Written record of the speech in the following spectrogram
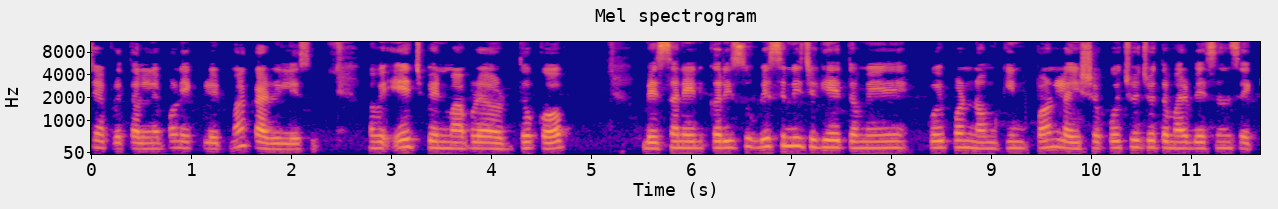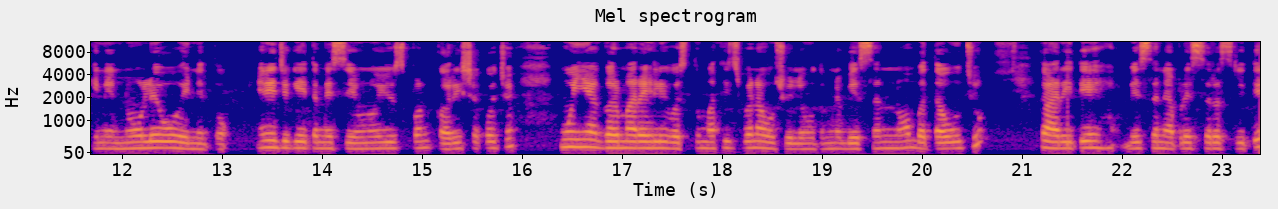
જ આપણે તલને પણ એક પ્લેટમાં કાઢી લઈશું હવે એ જ પેનમાં આપણે અડધો કપ બેસન એડ કરીશું. બેસનની જગ્યાએ તમે કોઈ પણ નમકીન પણ લઈ શકો છો. જો તમારે બેસન શેકીને ન લેવો હોય ને તો. એની જગ્યાએ તમે સેવનો યુઝ પણ કરી શકો છો. હું અહીંયા ઘરમાં રહેલી વસ્તુમાંથી જ બનાવું છું, એટલે હું તમને બેસનનો બતાવું છું. તો આ રીતે બેસન આપણે સરસ રીતે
